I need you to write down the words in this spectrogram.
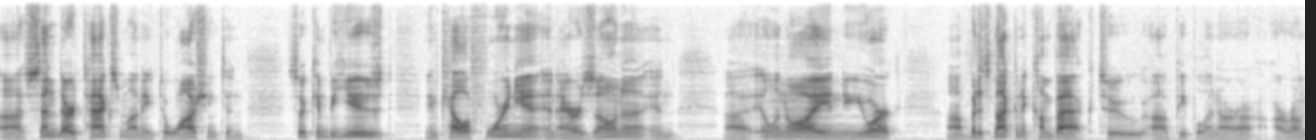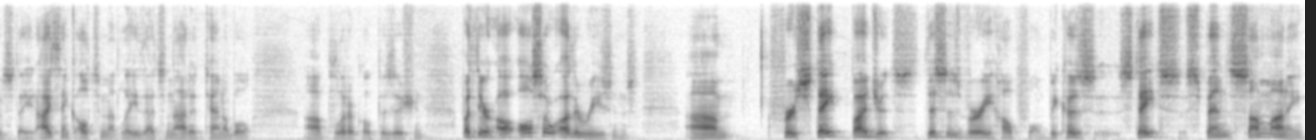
uh, send our tax money to Washington so it can be used in California and Arizona and uh, Illinois and New York, uh, but it's not going to come back to uh, people in our, our own state. I think ultimately that's not a tenable uh, political position. But there are also other reasons. Um, for state budgets, this is very helpful because states spend some money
